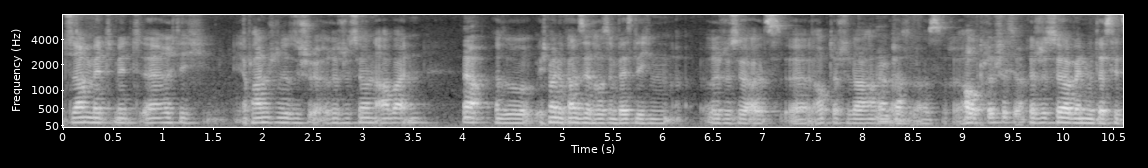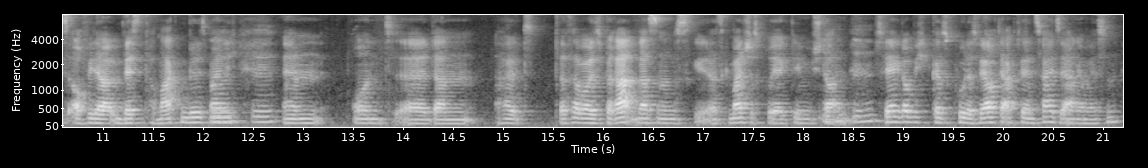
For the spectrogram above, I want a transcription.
zusammen mit, mit äh, richtig japanischen Regisseuren arbeiten. Ja. Also, ich meine, du kannst ja trotzdem westlichen Regisseur als äh, Hauptdarsteller haben, ja, also als Hauptregisseur. Regisseur, wenn du das jetzt auch wieder im Westen vermarkten willst, meine mhm. ich. Mhm. Ähm, und äh, dann halt das aber sich beraten lassen und das als Gemeinschaftsprojekt irgendwie starten. Mhm. mhm. Das wäre, glaube ich, ganz cool. Das wäre auch der aktuellen Zeit sehr angemessen,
